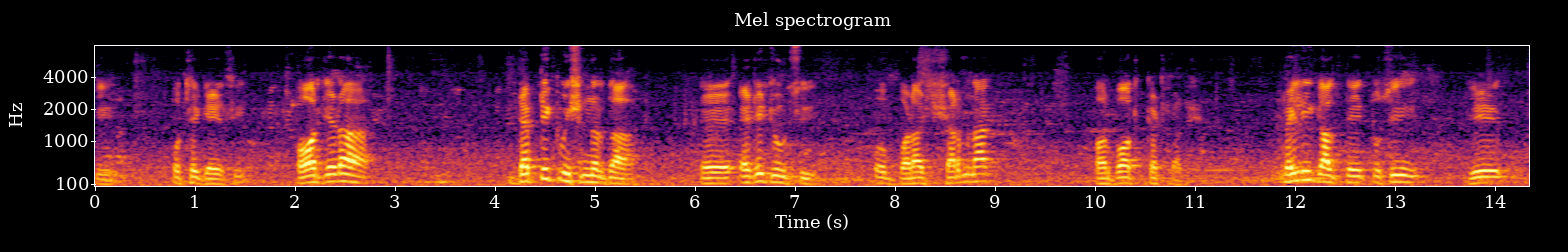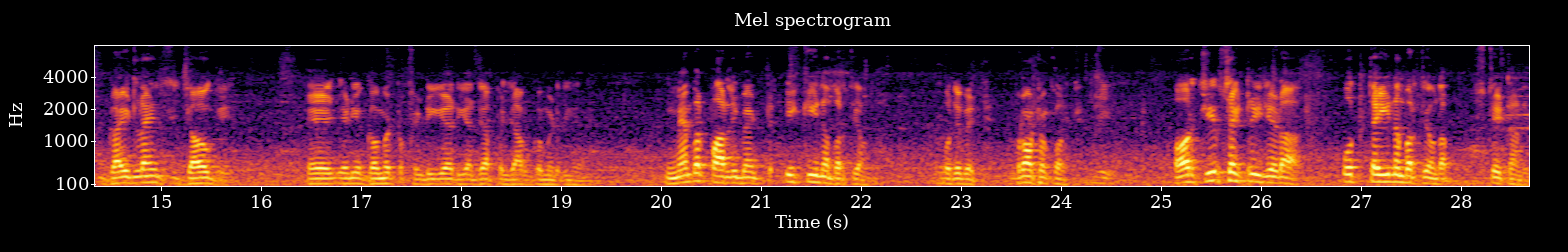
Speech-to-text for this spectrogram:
ਕੇ ਉੱਥੇ ਗਏ ਸੀ ਔਰ ਜਿਹੜਾ ਡਿਪਟੀ ਕਮਿਸ਼ਨਰ ਦਾ ਐਟੀਟਿਊਡ ਸੀ ਉਹ ਬੜਾ ਸ਼ਰਮਨਾਕ ਔਰ ਬਹੁਤ ਘਟੀਆ ਸੀ। ਪਹਿਲੀ ਗੱਲ ਤੇ ਤੁਸੀਂ ਜੇ ਗਾਈਡਲਾਈਨਸ ਜਾਓਗੇ ਜਿਹੜੀਆਂ ਗਵਰਨਮੈਂਟ ਆਫ ਇੰਡੀਆ ਦੀਆਂ ਜਾਂ ਪੰਜਾਬ ਗਵਰਨਮੈਂਟ ਦੀਆਂ ਮੈਂਬਰ ਪਾਰਲੀਮੈਂਟ 21 ਨੰਬਰ ਤੇ ਆਉਂਦਾ ਉਹਦੇ ਵਿੱਚ ਪ੍ਰੋਟੋਕਾਲ ਜੀ। ਔਰ ਚੀਫ ਸੈਕਟਰੀ ਜਿਹੜਾ ਉਹ 23 ਨੰਬਰ ਤੇ ਆਉਂਦਾ। ਸਟੇਟਾਂ ਦੇ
